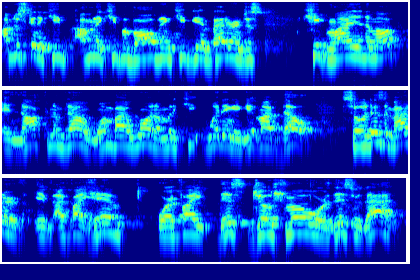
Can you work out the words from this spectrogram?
I'm just gonna keep. I'm gonna keep evolving, keep getting better, and just keep lining them up and knocking them down one by one. I'm going to keep winning and get my belt. So it doesn't matter if, if I fight him or if I fight this Joe Schmo or this or that.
